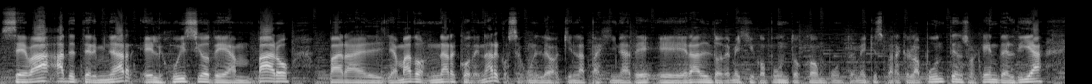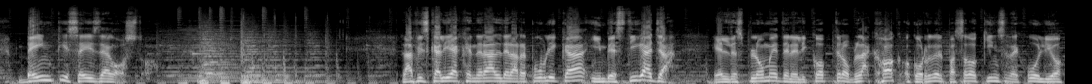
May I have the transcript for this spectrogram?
se va a determinar el juicio de amparo para el llamado narco de narco, según leo aquí en la página de heraldodemexico.com.mx para que lo apunte en su agenda el día 26 de agosto. La Fiscalía General de la República investiga ya el desplome del helicóptero Black Hawk ocurrido el pasado 15 de julio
